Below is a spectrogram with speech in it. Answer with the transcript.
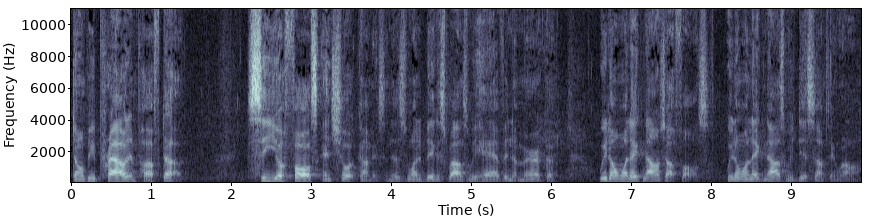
Don't be proud and puffed up. See your faults and shortcomings. And this is one of the biggest problems we have in America. We don't want to acknowledge our faults. We don't want to acknowledge we did something wrong.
